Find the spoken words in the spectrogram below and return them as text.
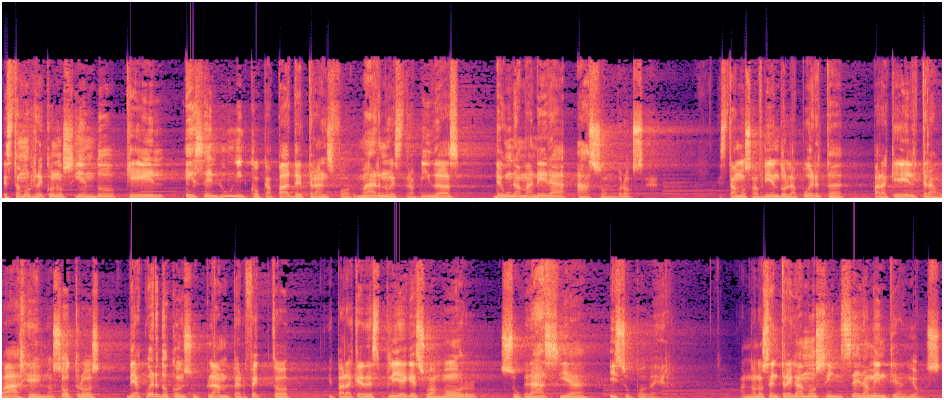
estamos reconociendo que Él es el único capaz de transformar nuestras vidas de una manera asombrosa. Estamos abriendo la puerta para que Él trabaje en nosotros de acuerdo con su plan perfecto y para que despliegue su amor, su gracia y su poder. Cuando nos entregamos sinceramente a Dios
